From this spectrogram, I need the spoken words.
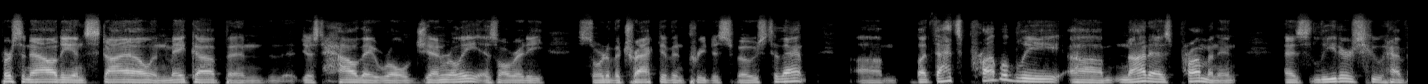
personality and style and makeup and just how they roll generally is already sort of attractive and predisposed to that. Um, but that's probably um, not as prominent as leaders who have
